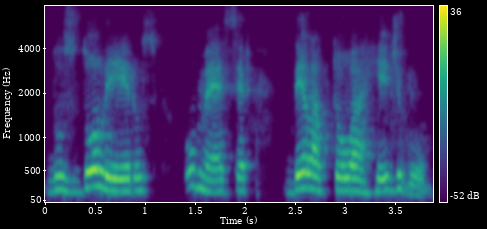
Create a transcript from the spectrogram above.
dos doleiros, o Messer, delatou a Rede Globo.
